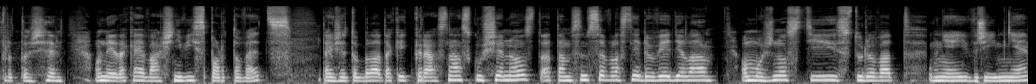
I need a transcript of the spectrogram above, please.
protože on je také vášnivý sportovec, takže to byla taky krásná zkušenost a tam jsem se vlastně dověděla o možnosti studovat u něj v Římě.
